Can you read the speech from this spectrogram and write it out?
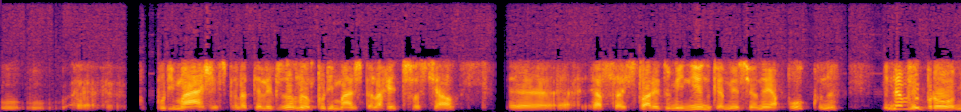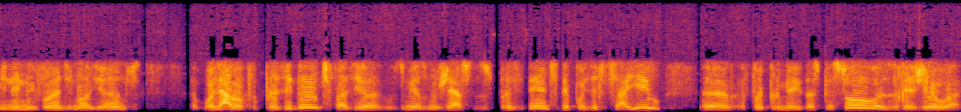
o, o, é, por imagens, pela televisão, não por imagens, pela rede social, é, essa história do menino que eu mencionei há pouco, né? O menino vibrou, menino Ivan, de nove anos, olhava para o presidente, fazia os mesmos gestos dos presidentes, depois ele saiu, é, foi o meio das pessoas, regeu a,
